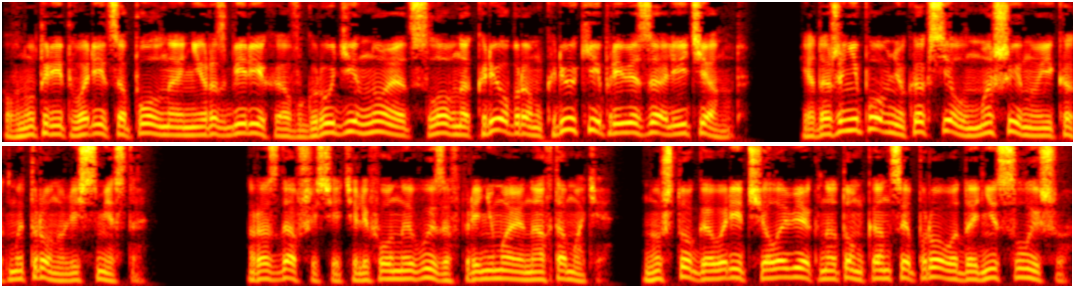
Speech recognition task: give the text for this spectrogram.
Внутри творится полная неразбериха, в груди ноет, словно к ребрам крюки привязали и тянут. Я даже не помню, как сел в машину и как мы тронулись с места. Раздавшийся телефонный вызов принимаю на автомате. Но что говорит человек на том конце провода, не слышу.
